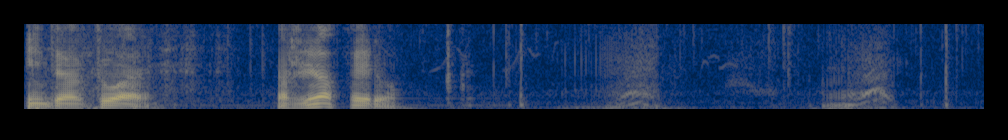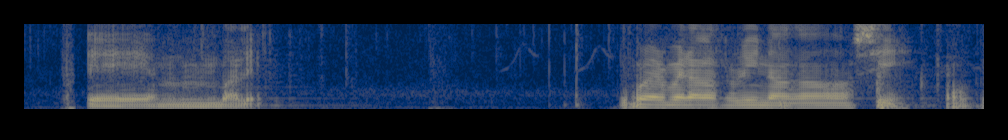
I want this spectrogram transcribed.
Interactuar. Gasolina cero. Eh, vale. ¿Puedo ponerme la gasolina así? Ok.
